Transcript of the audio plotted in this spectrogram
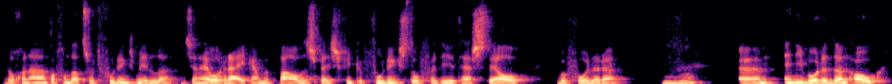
nog een aantal van dat soort voedingsmiddelen. Die zijn heel rijk aan bepaalde specifieke voedingsstoffen die het herstel bevorderen. Mhm. Ehm, en die worden dan ook,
